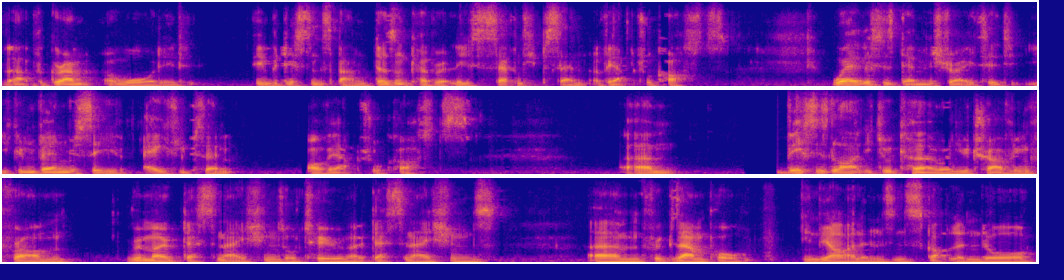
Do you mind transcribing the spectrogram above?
that the grant awarded in the distance band doesn't cover at least 70% of the actual costs. Where this is demonstrated, you can then receive 80% of the actual costs. Um, this is likely to occur when you're travelling from remote destinations or to remote destinations. Um, for example, in the islands in Scotland or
